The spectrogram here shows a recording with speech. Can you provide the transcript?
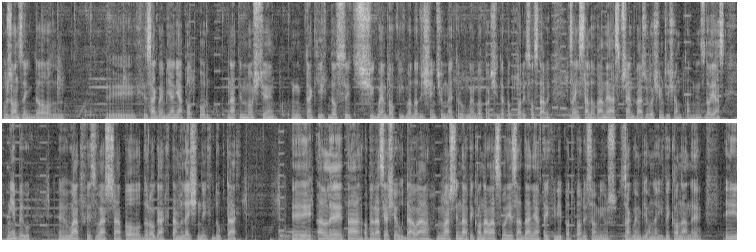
urządzeń do zagłębiania podpór na tym moście, takich dosyć głębokich, bo do 10 metrów głębokości te podpory zostały zainstalowane, a sprzęt ważył 80 ton, więc dojazd nie był łatwy, zwłaszcza po drogach tam leśnych, duktach. Y, ale ta operacja się udała. Maszyna wykonała swoje zadania. W tej chwili podpory są już zagłębione i wykonane. I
